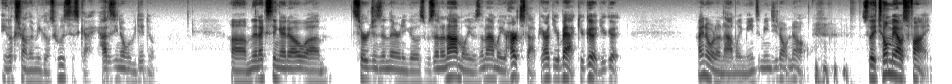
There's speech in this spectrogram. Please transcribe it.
He looks around at me, and goes, "Who is this guy? How does he know what we did to him?" Um, the next thing I know, um, surgeon's in there, and he goes, "It was an anomaly. It was an anomaly. Your heart stopped. Your heart, you're back. You're good. You're good." I know what anomaly means. It means you don't know. so they told me I was fine.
